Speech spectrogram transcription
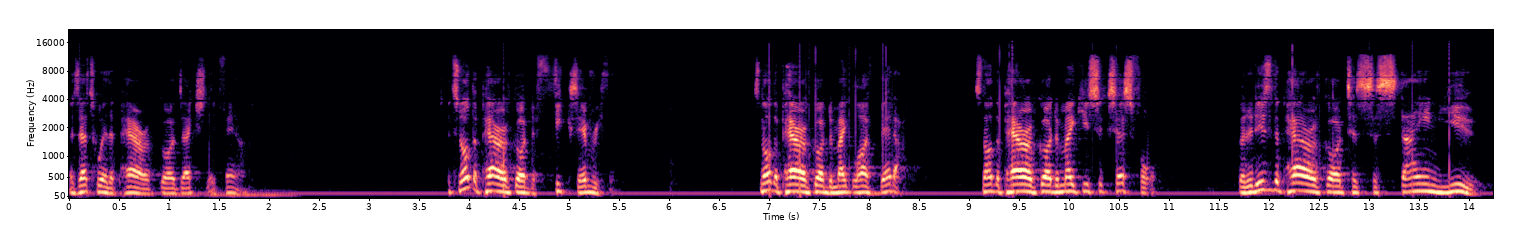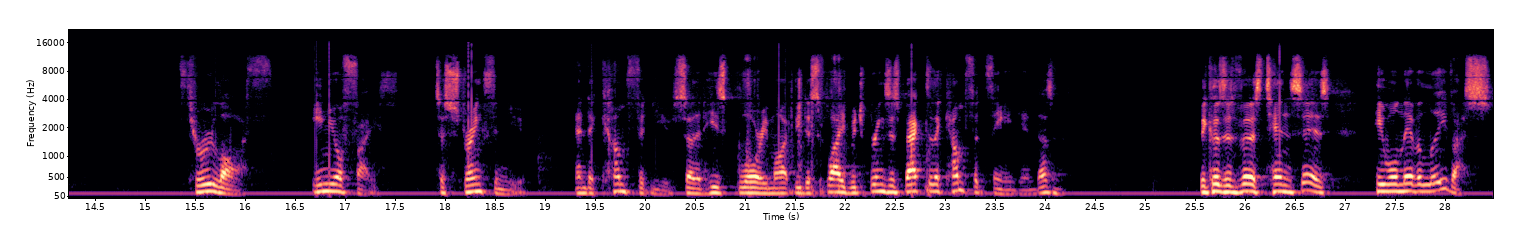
As that's where the power of God's actually found. It's not the power of God to fix everything. It's not the power of God to make life better. It's not the power of God to make you successful, but it is the power of God to sustain you through life in your faith, to strengthen you and to comfort you so that his glory might be displayed, which brings us back to the comfort thing again, doesn't it? Because as verse 10 says, he will never leave us.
